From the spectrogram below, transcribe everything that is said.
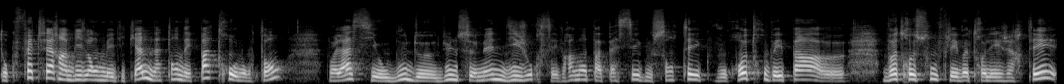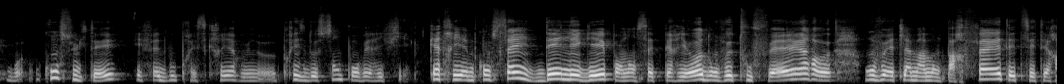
Donc faites faire un bilan médical, n'attendez pas trop longtemps. Voilà, si au bout d'une semaine, dix jours, c'est vraiment pas passé, que vous sentez que vous retrouvez pas euh, votre souffle et votre légèreté, consultez et faites-vous prescrire une prise de sang pour vérifier. Quatrième conseil, déléguer pendant cette période. On veut tout faire, euh, on veut être la maman parfaite, etc.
